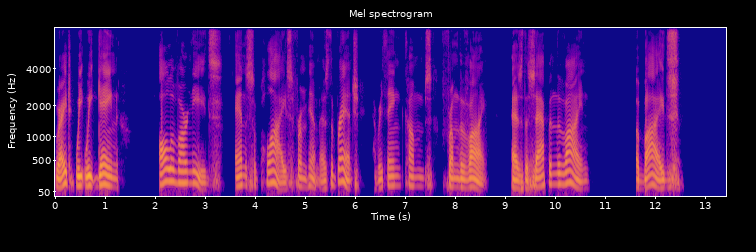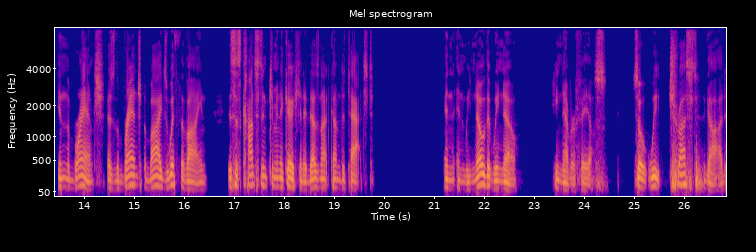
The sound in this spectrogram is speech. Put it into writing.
right? We, we gain all of our needs and supplies from Him. As the branch, everything comes from the vine as the sap in the vine abides in the branch, as the branch abides with the vine, this is constant communication. It does not come detached. And, and we know that we know He never fails. So we trust God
